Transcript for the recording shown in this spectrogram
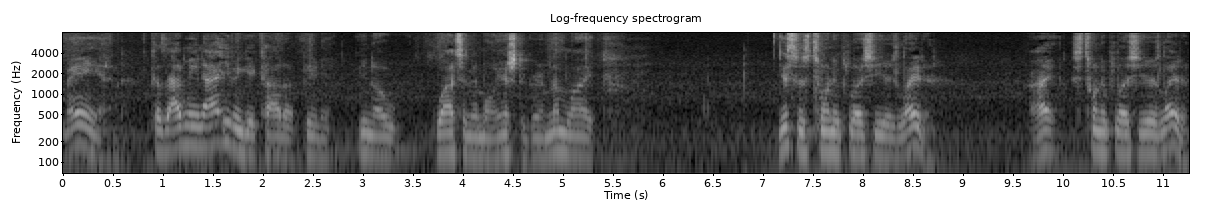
man, because I mean, I even get caught up in it, you know, watching him on Instagram. And I'm like, this is 20 plus years later, right? It's 20 plus years later.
